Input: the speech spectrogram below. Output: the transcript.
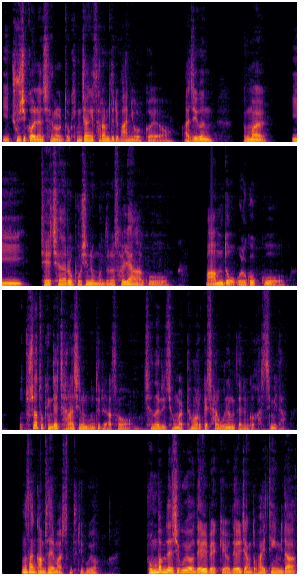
이 주식 관련 채널도 굉장히 사람들이 많이 올 거예요. 아직은 정말 이 제 채널을 보시는 분들은 선량하고 마음도 올곧고 투자도 굉장히 잘하시는 분들이라서 채널이 정말 평화롭게 잘 운영되는 것 같습니다. 항상 감사의 말씀 드리고요. 좋은 밤 되시고요. 내일 뵐게요. 내일 장도 화이팅입니다.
